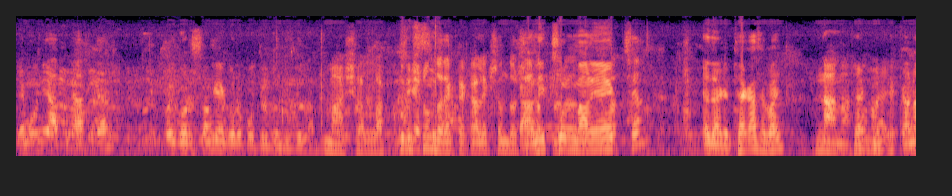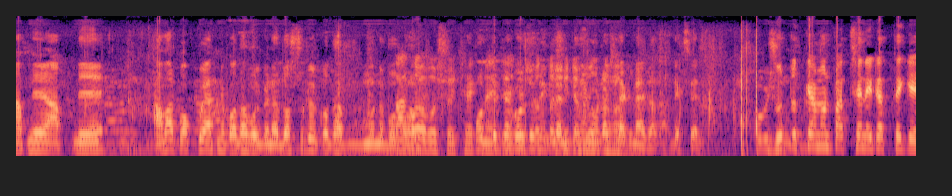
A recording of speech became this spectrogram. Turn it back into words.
এমনই আপনি আসলেন ওই গরুর সঙ্গে এই গরু প্রতিদ্বন্দ্বী দিলাম। মাশাআল্লাহ আছে। সুন্দর একটা কালেকশন দর্শক কালেকশন মানে এ দেখেন ঠিক আছে ভাই? না না ঠেক নাই। কারণ আপনি আপনি আমার পক্ষে আপনি কথা বলবেন না দর্শকের কথা মনে বলতে হবে। অবশ্যই, ঠেক নাই, প্রত্যেকটা গরু তো দেখলেন ঠেক নাই দাদা দেখছেন? দুধ কেমন পাচ্ছেন এটার থেকে?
